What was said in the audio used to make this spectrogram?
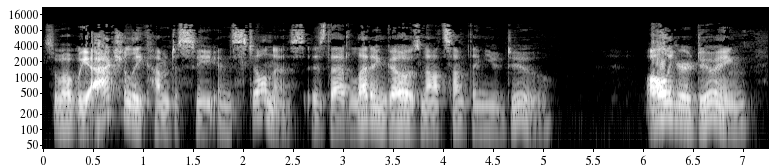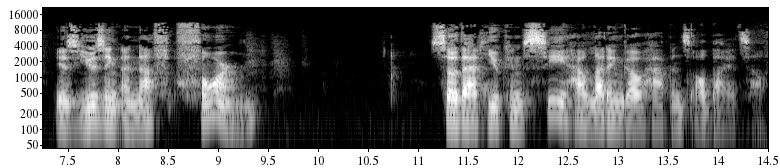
So what we actually come to see in stillness is that letting go is not something you do, all you're doing is using enough form so that you can see how letting go happens all by itself.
